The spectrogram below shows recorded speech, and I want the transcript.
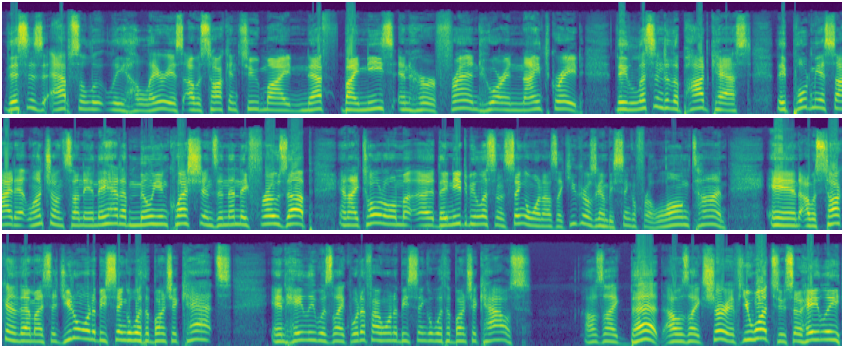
this is absolutely hilarious. I was talking to my my niece and her friend who are in ninth grade. They listened to the podcast. They pulled me aside at lunch on Sunday and they had a million questions and then they froze up. And I told them uh, they need to be listening to single one. I was like, you girls are going to be single for a long time. And I was talking to them. I said, you don't want to be single with a bunch of cats. And Haley was like, what if I want to be single with a bunch of cows? I was like, bet. I was like, sure, if you want to. So, Haley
